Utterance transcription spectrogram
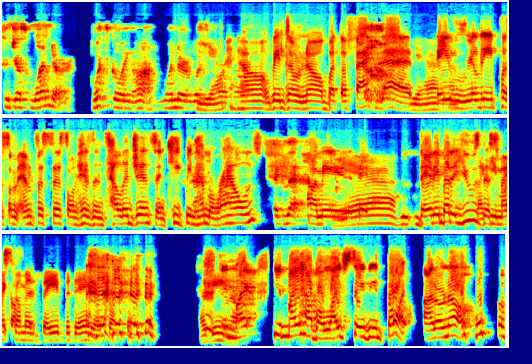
to just wonder what's going on. Wonder what's yeah. going on. No, we don't know. But the fact that yeah. they really put some emphasis on his intelligence and keeping him around. Exactly. I mean, yeah. they, they better use like this. He might come and save the day or something. he might he might have a life saving thought. I don't know.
